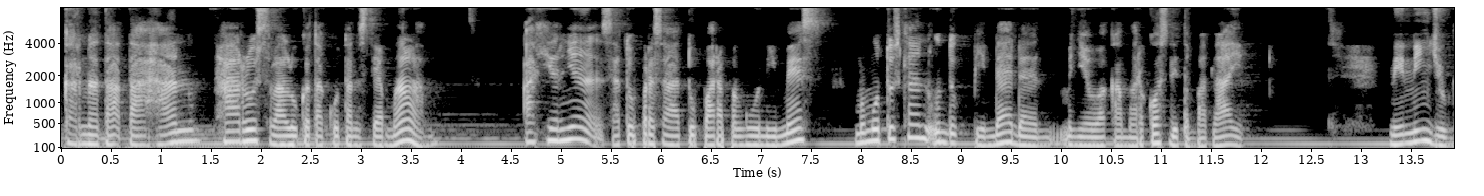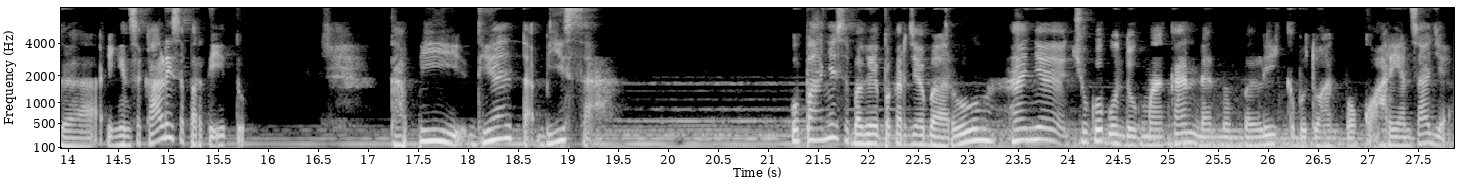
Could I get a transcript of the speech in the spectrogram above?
Karena tak tahan harus selalu ketakutan setiap malam, akhirnya satu persatu para penghuni mes memutuskan untuk pindah dan menyewa kamar kos di tempat lain. Nining juga ingin sekali seperti itu. Tapi dia tak bisa Upahnya sebagai pekerja baru hanya cukup untuk makan dan membeli kebutuhan pokok harian saja.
